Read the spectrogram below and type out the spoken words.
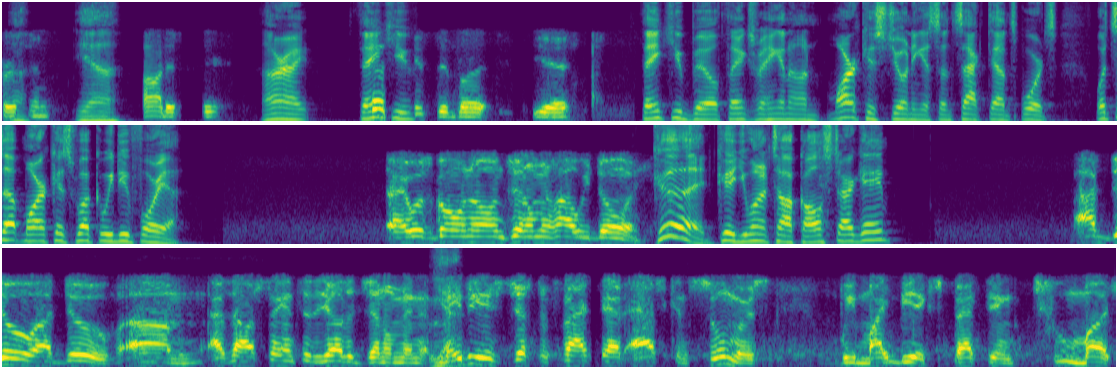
person, Yeah. honestly. All right. Thank That's you. it, but yeah. Thank you, Bill. Thanks for hanging on. Marcus joining us on Sactown Sports. What's up, Marcus? What can we do for you? Hey, what's going on, gentlemen? How are we doing? Good, good. You want to talk All Star game? I do, I do. Um, as I was saying to the other gentleman, Yeah. maybe it's just the fact that as consumers, we might be expecting too much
